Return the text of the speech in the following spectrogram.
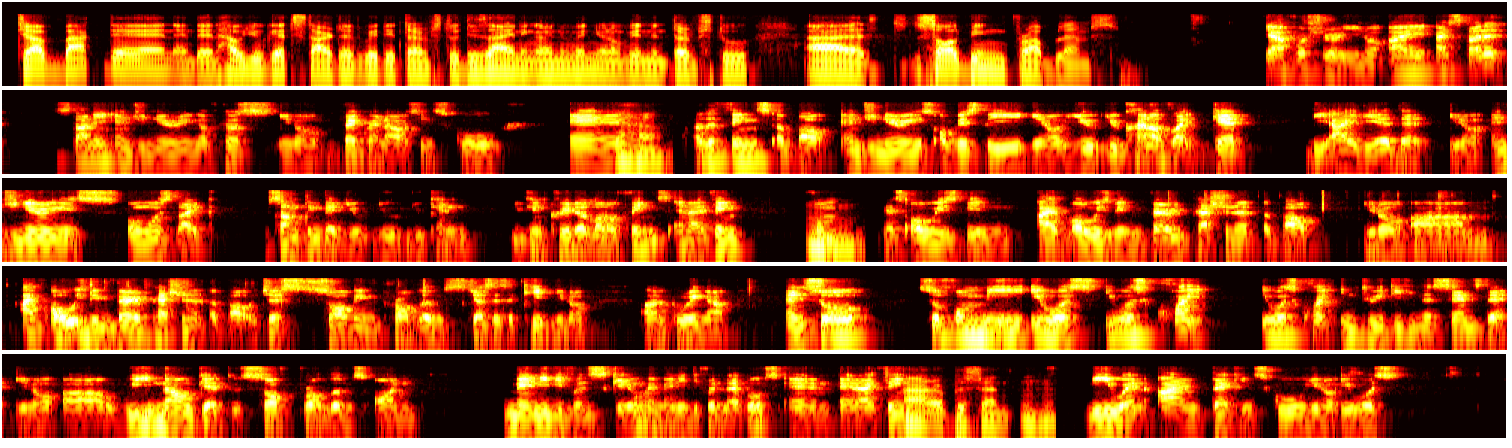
job back then, and then how you get started with in terms to designing and when you know when in terms to uh, solving problems. Yeah, for sure. You know, I I started studying engineering, of course, you know, back when I was in school. And uh-huh. one of the things about engineering is obviously, you know, you you kind of like get the idea that you know engineering is almost like something that you you you can you can create a lot of things. And I think mm-hmm. me has always been I've always been very passionate about you know um, I've always been very passionate about just solving problems just as a kid you know uh, growing up and so so for me it was it was quite it was quite intuitive in the sense that you know uh, we now get to solve problems on many different scale and many different levels and and I think 100% mm-hmm. me when I'm back in school you know it was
